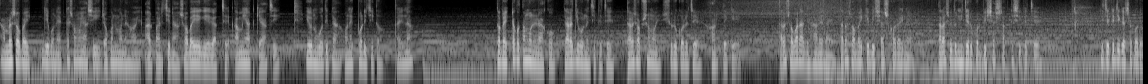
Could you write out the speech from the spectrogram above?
আমরা সবাই জীবনে একটা সময় আসি যখন মনে হয় আর পারছি না, সবাই এগিয়ে যাচ্ছে, আমি আটকে আছি। এই অনুভূতিটা অনেক পরিচিত, তাই না? তবে একটা কথা মনে রাখো, যারা জীবনে জিতেছে, তারা সবসময় শুরু করেছে হার থেকে। তারা সবার আগে হারে নাই তারা সবাইকে বিশ্বাস করাই নাই তারা শুধু নিজের উপর বিশ্বাস রাখতে শিখেছে। নিজেকে জিজ্ঞাসা করো,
